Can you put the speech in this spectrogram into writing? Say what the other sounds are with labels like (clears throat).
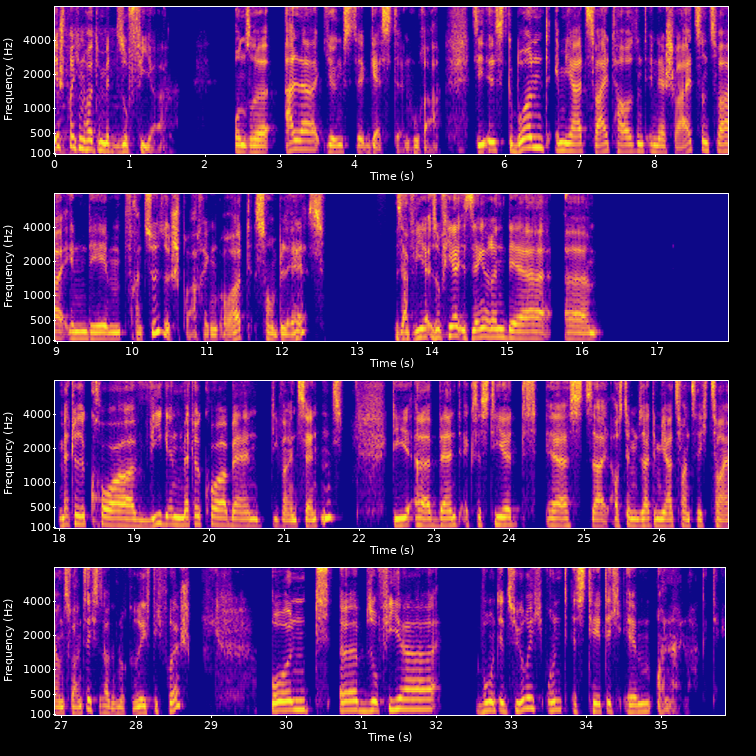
Wir sprechen heute mit Sophia, unsere allerjüngste Gästin. Hurra. Sie ist geboren im Jahr 2000 in der Schweiz und zwar in dem französischsprachigen Ort Saint-Blaise. Sophia ist Sängerin der ähm, Metalcore, Vegan Metalcore Band Divine Sentence. Die äh, Band existiert erst seit, aus dem, seit dem Jahr 2022, ist also noch richtig frisch. Und äh, Sophia wohnt in Zürich und ist tätig im Online-Marketing.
